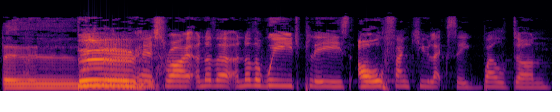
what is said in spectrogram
Boo. Boo, hiss. Right, another another weed, please. Oh, thank you, Lexi. Well done.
